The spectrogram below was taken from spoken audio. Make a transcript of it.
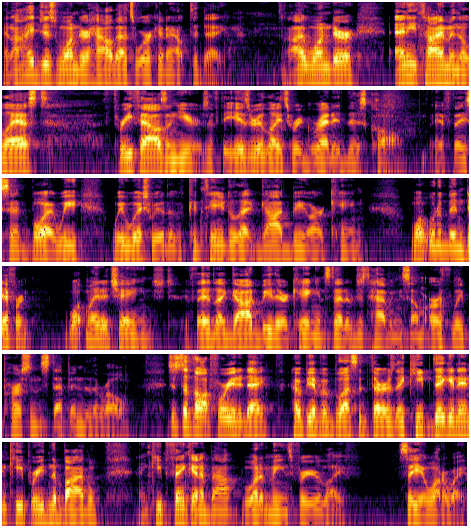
And I just wonder how that's working out today. I wonder any time in the last 3,000 years if the Israelites regretted this call, if they said, Boy, we, we wish we would have continued to let God be our king, what would have been different? What might have changed if they had let God be their king instead of just having some earthly person step into the role? Just a thought for you today. Hope you have a blessed Thursday. Keep digging in, keep reading the Bible, and keep thinking about what it means for your life. See you, Waterway.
